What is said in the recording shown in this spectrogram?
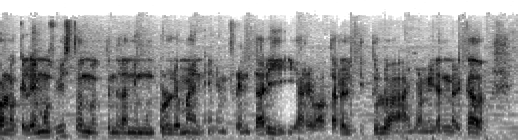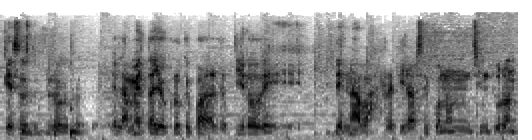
con lo que le hemos visto no tendrá ningún problema en, enfrentar y, arrebatar el título a Yamilet Mercado, que esa es la meta yo creo que para el retiro de, de Nava, retirarse con un cinturón.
